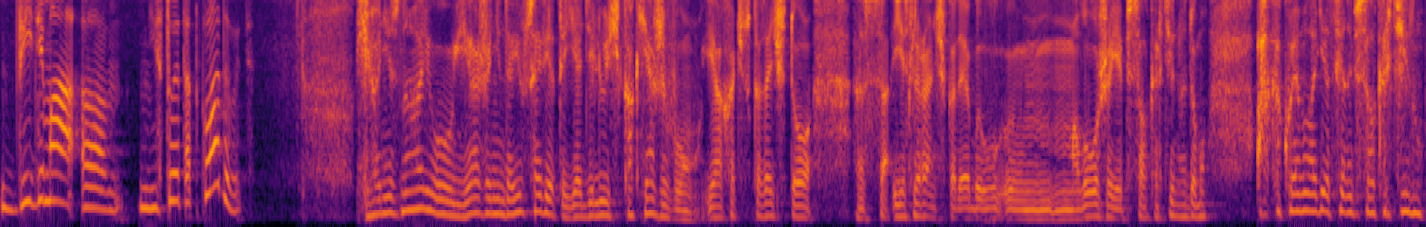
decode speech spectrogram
Видимо, э, не стоит откладывать. Я не знаю, я же не даю советы, я делюсь, как я живу. Я хочу сказать, что э, если раньше, когда я был эм, моложе, я писал картину, я думал, а какой я молодец, я написал картину,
